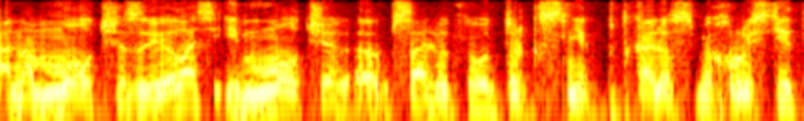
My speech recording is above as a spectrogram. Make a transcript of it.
она молча завелась, и молча абсолютно вот только снег под колесами хрустит,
